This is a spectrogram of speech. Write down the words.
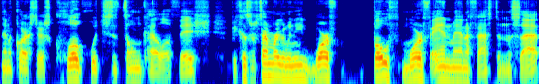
Then of course there's cloak, which is its own kettle of fish. Because for some reason we need morph both morph and manifest in the set.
